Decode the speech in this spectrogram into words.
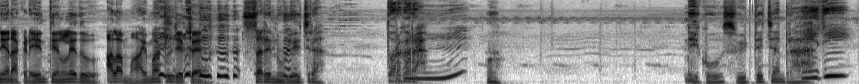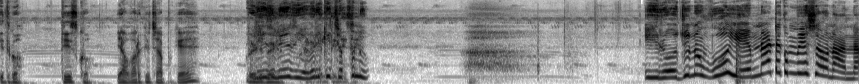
నేను అక్కడ ఏం తినలేదు అలా మాయ మాటలు చెప్పా. సరే నువ్వు లేచిరా. త్వరగా రా. ఆ. నీకు స్వీట్ తెచ్చానురా. ఏది? ఇదిగో తీసుకో. ఎవరికి చెప్పకే? వెళ్ళి, లేదు వెళ్ళి, లేదు ఎవరికి. చెప్పను. ఈ రోజు నువ్వు ఏం నాటకం వేసావు నాన్న?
